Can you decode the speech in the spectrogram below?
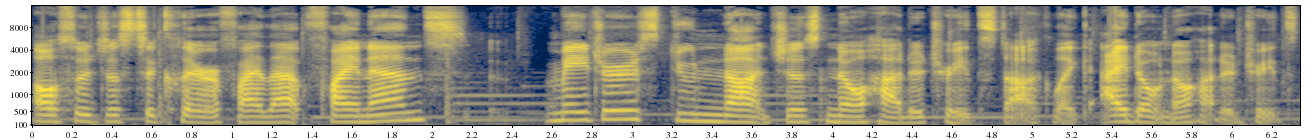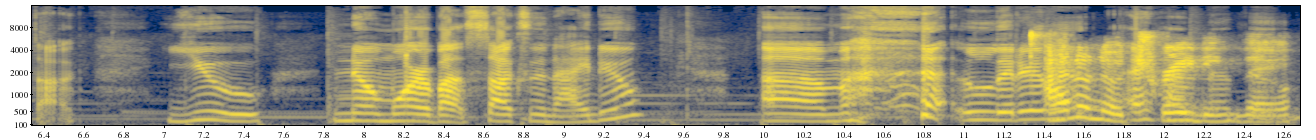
also, just to clarify that, finance majors do not just know how to trade stock. Like, I don't know how to trade stock. You know more about stocks than I do. Um, literally. I don't know I trading though.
